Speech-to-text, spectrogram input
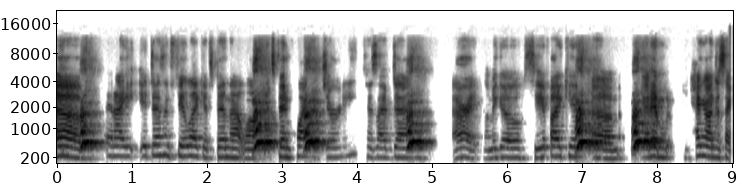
Um, and I it doesn't feel like it's been that long. It's been quite a journey because I've done. All right, let me go see if I can um, get him. Hang on just a second.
